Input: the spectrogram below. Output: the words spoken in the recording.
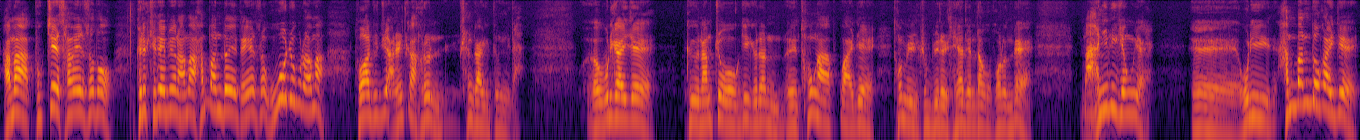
아마 국제사회에서도 그렇게 되면 아마 한반도에 대해서 우호적으로 아마 도와주지 않을까 그런 생각이 듭니다. 어, 우리가 이제 그 남쪽이 그런 통합과 이제 통일 준비를 해야 된다고 보는데 만일의 경우에 우리 한반도가 이제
